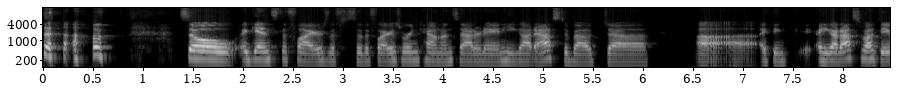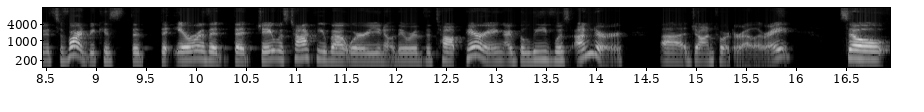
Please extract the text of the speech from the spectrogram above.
so against the Flyers, so the Flyers were in town on Saturday, and he got asked about. Uh, uh, I think he got asked about David Savard because the the era that that Jay was talking about, where you know they were the top pairing, I believe, was under uh, John Tortorella, right? So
